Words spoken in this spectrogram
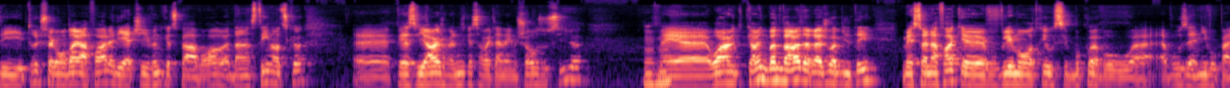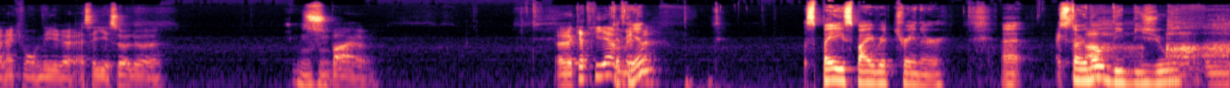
des trucs secondaires à faire, là, des achievements que tu peux avoir dans Steam en tout cas. Euh, PSVR, je me dis que ça va être la même chose aussi. Là. Mhm. Mais euh, ouais, quand même une bonne valeur de rejouabilité. Mais c'est une affaire que vous voulez montrer aussi beaucoup à vos, à, vos amis, vos parents qui vont venir euh, essayer ça. Là. Mhm. Super. Euh, quatrième, quatrième, maintenant. Space Pirate Trainer. c'est un autre des bijoux. Ah.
